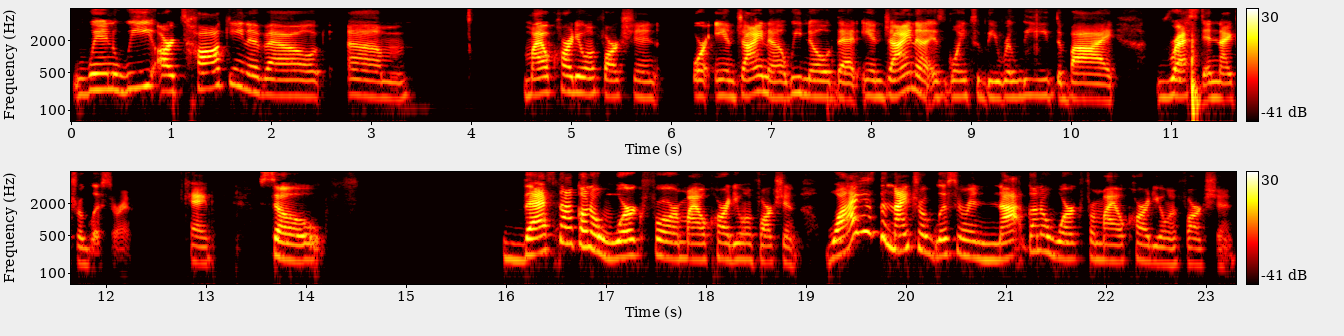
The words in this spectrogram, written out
When we are talking about um myocardial infarction or angina, we know that angina is going to be relieved by rest and nitroglycerin. Okay. So that's not going to work for myocardial infarction. Why is the nitroglycerin not going to work for myocardial infarction?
